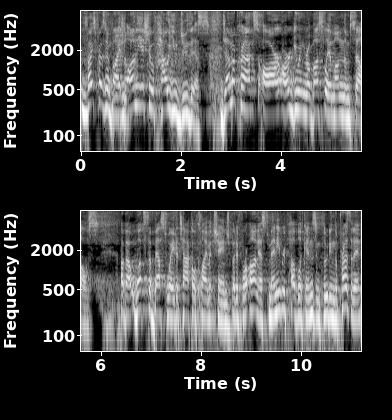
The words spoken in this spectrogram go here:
uh, Vice President Biden, on the issue of how you do this, Democrats are arguing robustly among themselves about what's the best way to tackle climate change. But if we're honest, many Republicans, including the president,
